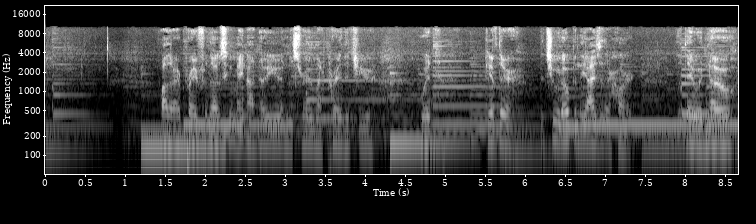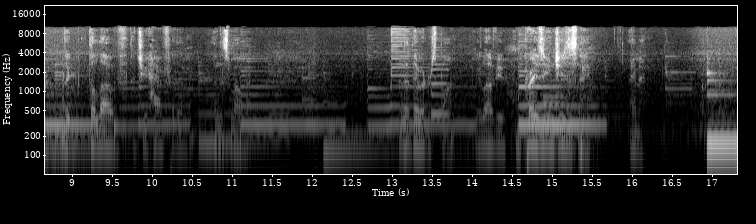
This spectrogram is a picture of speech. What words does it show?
Father, I pray for those who may not know you in this room. I pray that you would give their, that you would open the eyes of their heart, that they would know the, the love that you have for them in this moment, that they would respond. We love you and praise you in Jesus' name. Amen.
